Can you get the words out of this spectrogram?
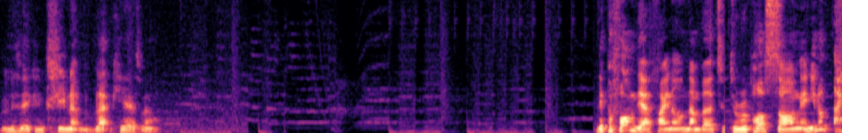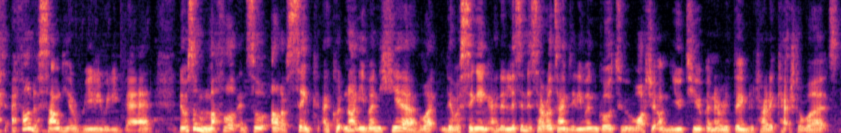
And this way you can clean up the black here as well. They performed their final number to, to RuPaul's song, and you know, I, I found the sound here really, really bad. They were so muffled and so out of sync. I could not even hear what they were singing. I had to listen to it several times and even go to watch it on YouTube and everything to try to catch the words.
